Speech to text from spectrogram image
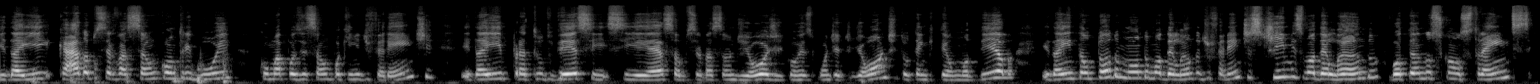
e daí cada observação contribui com uma posição um pouquinho diferente, e daí para tu ver se, se essa observação de hoje corresponde a de ontem, tu tem que ter um modelo, e daí então todo mundo modelando, diferentes times modelando, botando os constraints,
